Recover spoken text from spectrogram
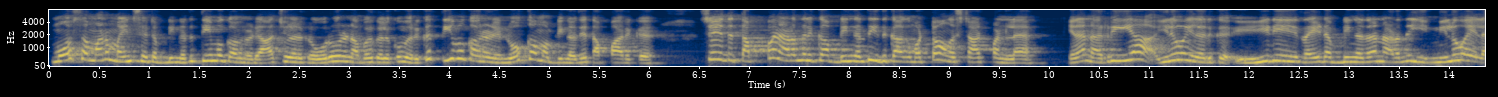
மோசமான மைண்ட் செட் அப்படிங்கிறது திமுகவினுடைய ஆட்சியில் இருக்கிற ஒரு ஒரு நபர்களுக்கும் இருக்கு. திமுகவினுடைய நோக்கம் அப்படிங்கிறதே தப்பா இருக்கு. ஸோ இது தப்பு நடந்திருக்கு அப்படிங்கிறது இதுக்காக மட்டும் அவங்க ஸ்டார்ட் பண்ணல. ஏன்னா நிறைய இழுவையில இருக்கு. இடி ரைடு அப்படிங்கிறதுலாம் நடந்து இ- நிலுவையில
